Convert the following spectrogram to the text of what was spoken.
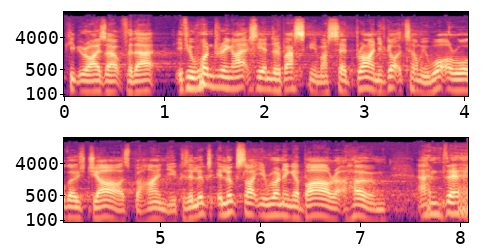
keep your eyes out for that. If you're wondering, I actually ended up asking him. I said, Brian, you've got to tell me what are all those jars behind you? Because it looks it looks like you're running a bar at home. And uh,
